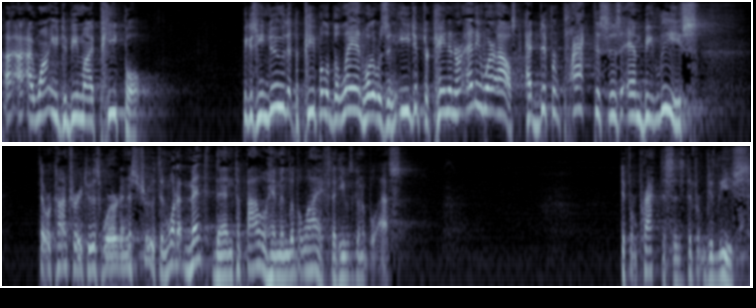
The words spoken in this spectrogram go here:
I, I want you to be my people. Because he knew that the people of the land, whether it was in Egypt or Canaan or anywhere else, had different practices and beliefs that were contrary to his word and his truth, and what it meant then to follow him and live a life that he was going to bless. Different practices, different beliefs,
